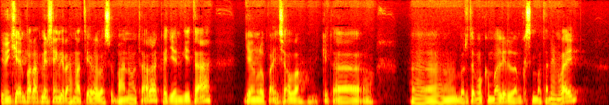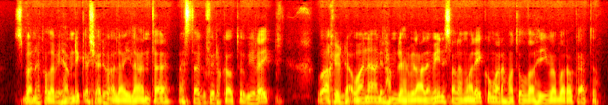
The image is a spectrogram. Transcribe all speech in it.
Demikian para pemirsa yang dirahmati oleh Allah Subhanahu wa taala kajian kita. Jangan lupa insyaallah kita uh, bertemu kembali dalam kesempatan yang lain. Subhanakallah bihamdik asyhadu an la ilaha anta astaghfiruka wa atubu ilaik. Wa akhiru da'wana alhamdulillahirabbil alamin. Assalamualaikum warahmatullahi wabarakatuh.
